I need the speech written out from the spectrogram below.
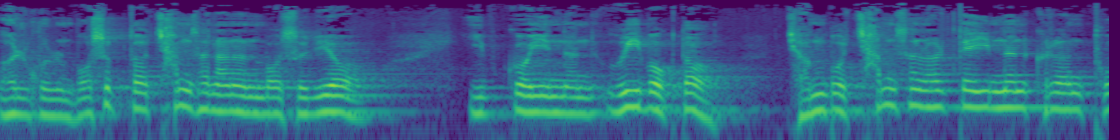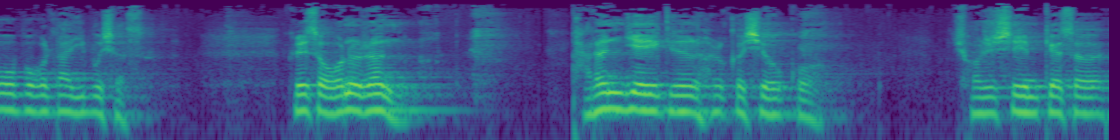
얼굴 모습도 참선하는 모습이요. 입고 있는 의복도 전부 참선할 때 입는 그런 도복을 다 입으셨어. 그래서 오늘은 다른 얘기는 할 것이 없고 조리스님께서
